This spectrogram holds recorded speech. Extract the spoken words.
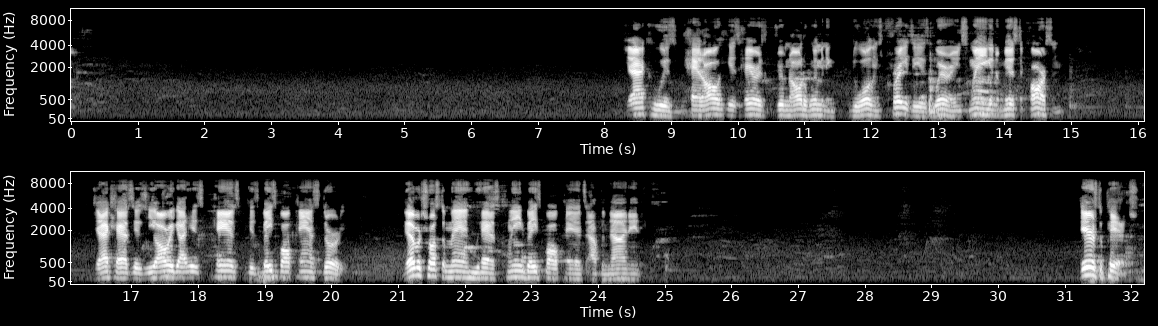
Jack, who has had all his hair has driven all the women in New Orleans crazy, is wearing swing in the midst of Carson. Jack has his he already got his pants, his baseball pants dirty. Never trust a man who has clean baseball pants after nine innings. Here's the pitch.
